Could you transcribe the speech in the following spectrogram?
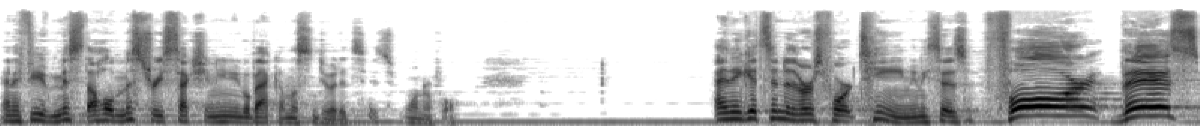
And if you've missed the whole mystery section, you need to go back and listen to it. It's, it's wonderful. And he gets into verse 14, and he says, For this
